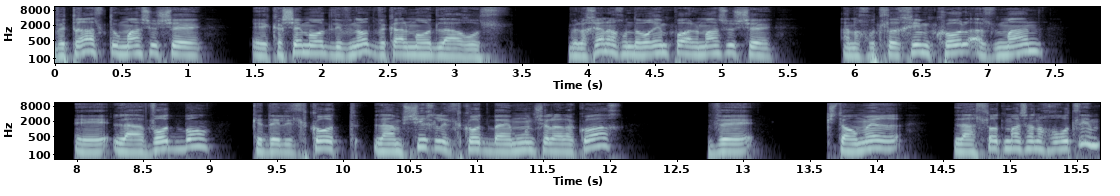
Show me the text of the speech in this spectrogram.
וטראסט הוא משהו שקשה מאוד לבנות וקל מאוד להרוס. ולכן אנחנו מדברים פה על משהו שאנחנו צריכים כל הזמן אה, לעבוד בו כדי לזכות, להמשיך לזכות באמון של הלקוח, וכשאתה אומר לעשות מה שאנחנו רוצים,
